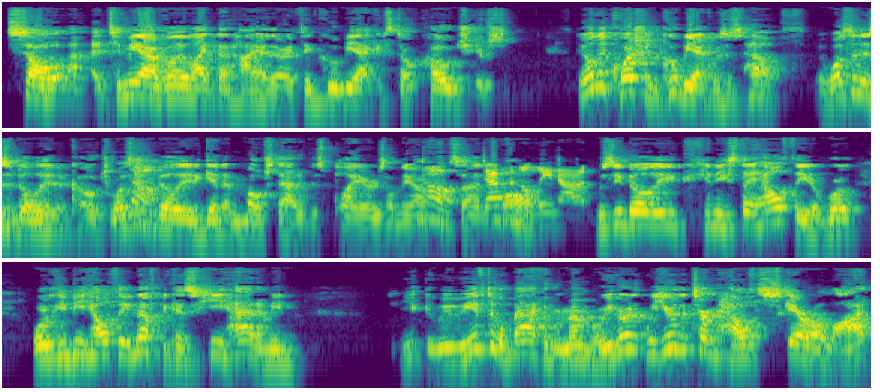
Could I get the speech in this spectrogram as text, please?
So uh, to me, I really like that hire there. I think Kubiak can still coach. Was, the only question with Kubiak was his health. It wasn't his ability to coach. It wasn't no. his ability to get the most out of his players on the offensive no, side of the ball. Definitely not. It was the ability? Can he stay healthy, or will, will he be healthy enough? Because he had. I mean, we have to go back and remember. We heard we hear the term health scare a lot.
